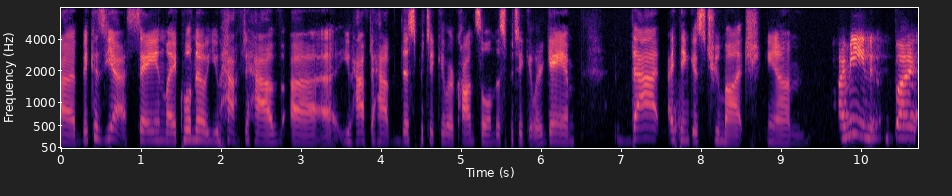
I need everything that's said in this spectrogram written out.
uh, because yes saying like well no you have to have uh, you have to have this particular console and this particular game that i think is too much um, I mean, but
